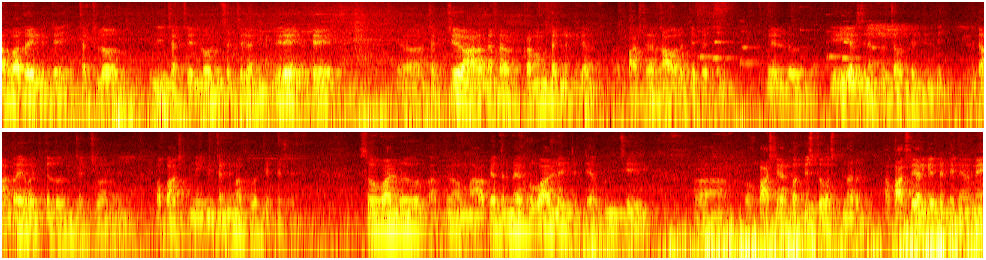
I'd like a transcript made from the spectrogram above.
తర్వాత ఏంటంటే చర్చ్లో ఈ చర్చ్ లోన్ చర్చ్ కానీ వేరే అంటే చర్చ్ ఆరాధన క్రమం తగినట్టుగా పాస్టర్ గారు కావాలని చెప్పేసి వీళ్ళు ఏఈఎల్స్ని అప్రోచ్ అవ్వడం జరిగింది. అంటే ఆంధ్ర ఎవాంజికల్ చర్చ్ వాళ్ళని ఒక పాస్టర్ నియమించండి మాకు అని చెప్పేసి. సో వాళ్ళు మా అభ్యర్థుల మేరకు వాళ్ళు ఏంటంటే అప్పటి నుంచి ఒక పాస్టర్ గారిని పంపిస్తూ వస్తున్నారు. ఆ పాస్టర్ గారికి ఏంటంటే మేమే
